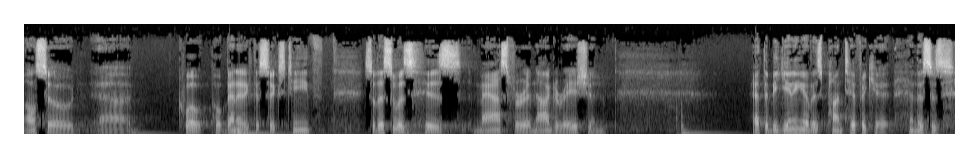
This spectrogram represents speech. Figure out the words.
also uh, quote Pope Benedict XVI. So this was his mass for inauguration at the beginning of his pontificate, and this is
